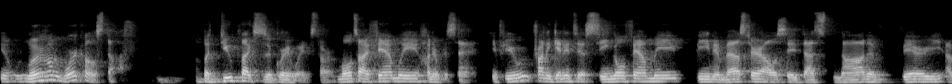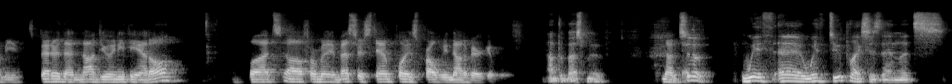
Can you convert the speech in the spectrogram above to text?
You know, learn how to work on stuff. But duplex is a great way to start. Multifamily, 100%. If you're trying to get into a single family, being an investor, I would say that's not a very, I mean, it's better than not do anything at all. But uh, from an investor standpoint, it's probably not a very good move. Not the best move. Not so best. with uh, with duplexes, then let's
